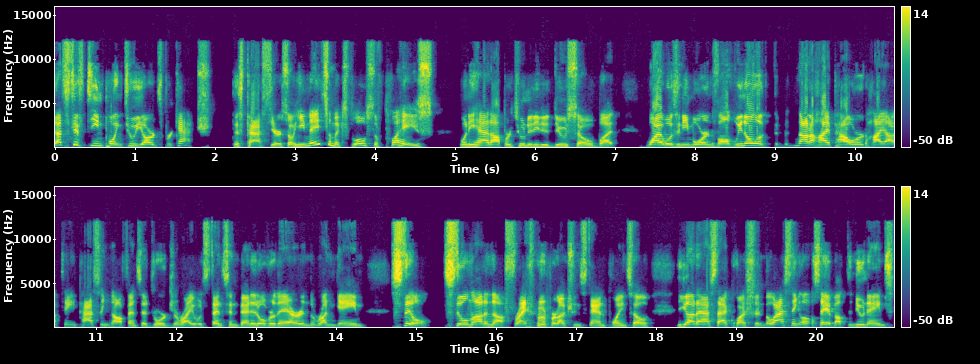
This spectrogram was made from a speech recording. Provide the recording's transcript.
that's 15.2 yards per catch this past year. So he made some explosive plays when he had opportunity to do so. But why wasn't he more involved? We know, look, not a high powered, high octane passing offense at Georgia, right? With Stetson Bennett over there in the run game. Still, still not enough, right? From a production standpoint. So you got to ask that question. The last thing I'll say about the new names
